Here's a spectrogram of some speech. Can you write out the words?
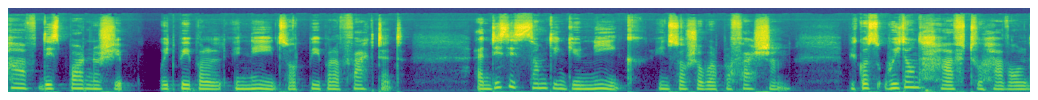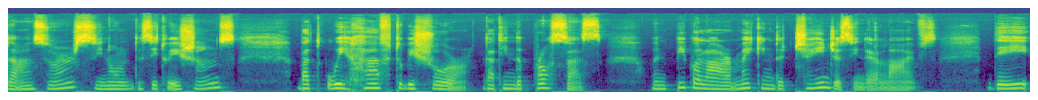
have this partnership with people in needs or people affected. And this is something unique in social work profession because we don't have to have all the answers in all the situations, but we have to be sure that in the process, when people are making the changes in their lives, they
